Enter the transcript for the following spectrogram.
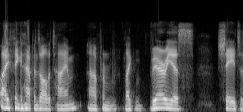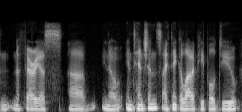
I think it happens all the time uh, from like various shades of nefarious, uh, you know, intentions. I think a lot of people do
